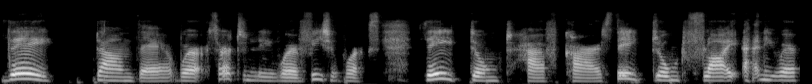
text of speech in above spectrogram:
They down there where certainly where Vita works, they don't have cars, they don't fly anywhere,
